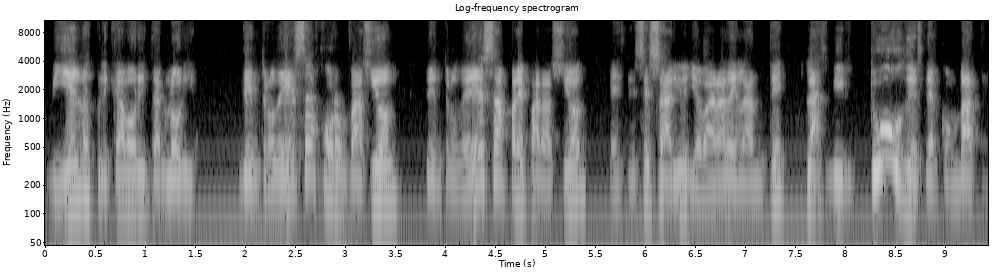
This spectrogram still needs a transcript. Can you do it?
Bien lo explicaba ahorita Gloria. Dentro de esa formación, dentro de esa preparación, es necesario llevar adelante las virtudes del combate.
